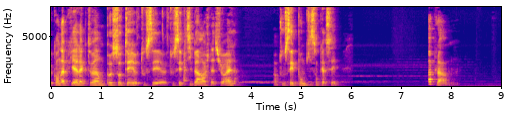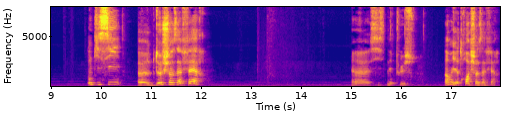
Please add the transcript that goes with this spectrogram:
qu'on a pris à l'acte 1, on peut sauter tous, ces, tous ces petits barrages naturels. tous ces ponts qui sont cassés. Hop là. Donc ici, euh, deux choses à faire. Euh, si ce n'est plus. Non, il y a trois choses à faire.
